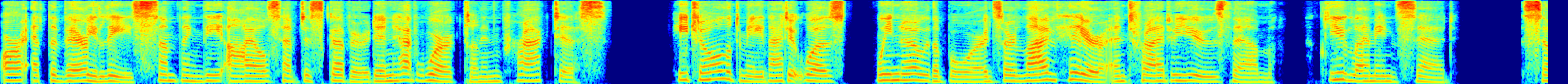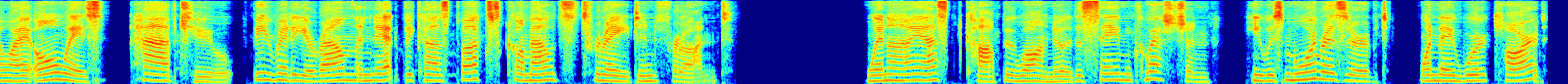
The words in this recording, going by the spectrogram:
or at the very least something the Isles have discovered and have worked on in practice. He told me that it was, we know the boards are live here and try to use them, Kulemin said. So I always have to be ready around the net because pucks come out straight in front. When I asked Capuano the same question, he was more reserved, when they work hard,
